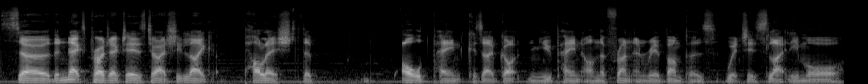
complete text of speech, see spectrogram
So the next project is to actually like polish the old paint because I've got new paint on the front and rear bumpers, which is slightly more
